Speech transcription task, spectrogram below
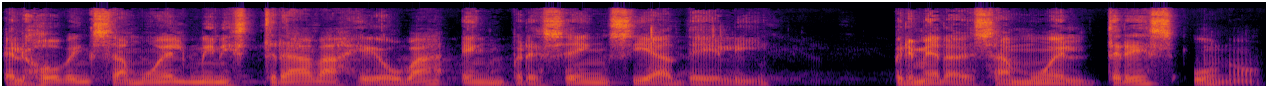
el joven Samuel ministraba a Jehová en presencia de Elí. Primera de Samuel 3.1.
